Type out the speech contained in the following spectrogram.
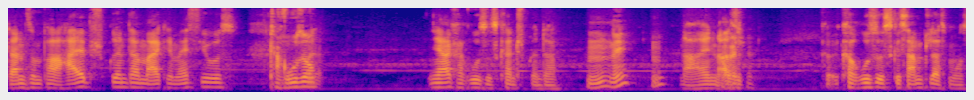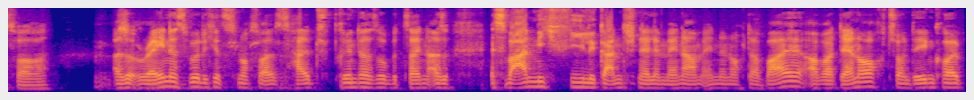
Dann so ein paar Halbsprinter, Michael Matthews. Caruso? Äh, ja, Caruso ist kein Sprinter. Hm, nee? Hm? Nein, also Caruso ist Gesamtklassementsfahrer. Also Reines würde ich jetzt noch so als Halbsprinter so bezeichnen. Also es waren nicht viele ganz schnelle Männer am Ende noch dabei, aber dennoch John Degenkolb,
